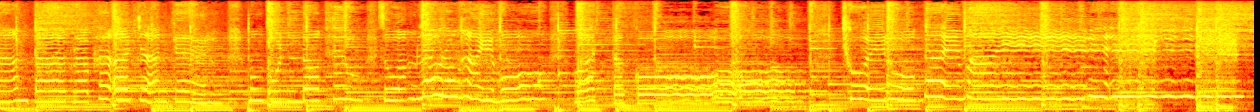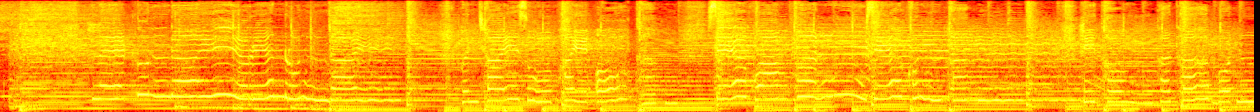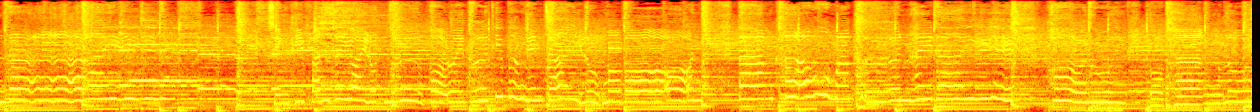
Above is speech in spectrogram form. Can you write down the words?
น้ำตากราบพระอาจารย์แก้วมงกุฎดอกแก้วสวมแล้วร้องไห้โฮวัดตะโก ช่วยลูกได้ไหม เลขรุ่นใดเรียนรุ่นใด เพิ่นใช้สู่ภัยโอกหั ท่องคาถาบทใดสิ่งที่ฝันทยอยหลุดมือพ่อรวยคือที่พึ่งเห่นใจลูกมาวอนตามเขามาคืนให้ได้พ่อรวยบอกทางลูก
